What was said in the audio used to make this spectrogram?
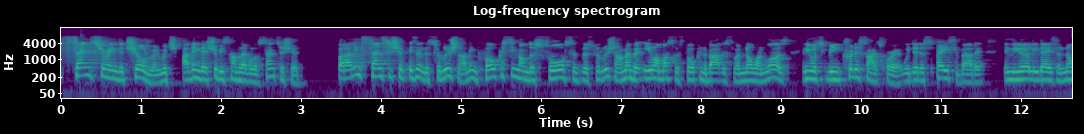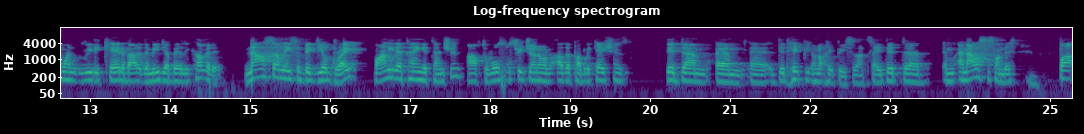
censoring the children, which I think there should be some level of censorship. But I think censorship isn't the solution. I think focusing on the source is the solution. I remember Elon Musk was talking about this when no one was, and he was being criticized for it. We did a space about it in the early days, and no one really cared about it. The media barely covered it. Now suddenly it's a big deal. Great. Finally, they're paying attention after Wall Street Journal and other publications did um, um uh, did hippie or not hit pieces, I'd say, did uh, analysis on this. But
